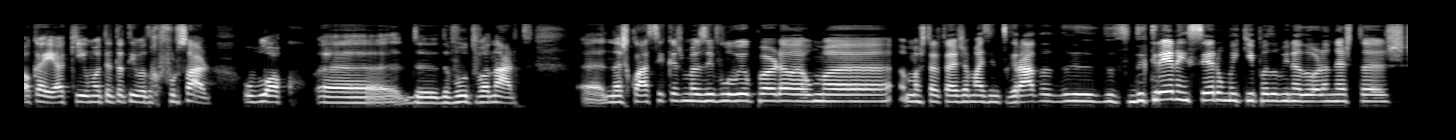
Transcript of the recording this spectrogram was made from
ok, aqui uma tentativa de reforçar o bloco uh, de, de Wout van Aert uh, nas clássicas, mas evoluiu para uma, uma estratégia mais integrada de, de, de quererem ser uma equipa dominadora nestas,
